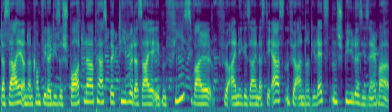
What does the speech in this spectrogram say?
das sei, und dann kommt wieder diese Sportlerperspektive, das sei eben fies, weil für einige seien das die ersten, für andere die letzten Spiele. Sie selber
